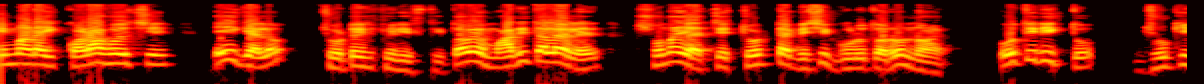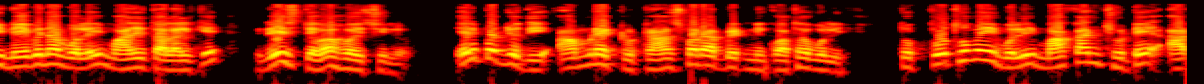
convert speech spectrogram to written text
এমআরআই করা হয়েছে, এই গেল চোটের ফিরিস্তি। তবে মাদি তালালের শোনা যাচ্ছে চোটটা বেশি গুরুতর নয়। অতিরিক্ত ঝুঁকি নেবে না বলেই মাদি তালালকে রেস্ট দেওয়া হয়েছিল। এরপর যদি আমরা একটু ট্রান্সফার আপডেট নিয়ে কথা বলি তো প্রথমেই বলি মাকান ছোটে আর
